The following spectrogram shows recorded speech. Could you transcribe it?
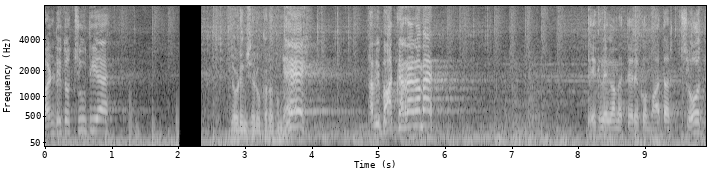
बंटी तो चूतिया है। लोडिंग शुरू करो तुम। ए, अभी बात कर रहा है ना मैं? देख लेगा मैं तेरे को मादर चोद।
